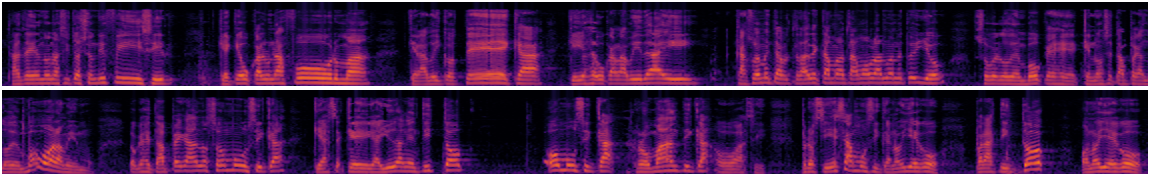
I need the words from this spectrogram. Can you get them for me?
están teniendo una situación difícil, que hay que buscarle una forma, que la discoteca, que ellos se buscan la vida ahí. Casualmente, atrás de cámara estamos hablando Neto y yo sobre los dembow que, que no se están pegando dembow ahora mismo. Lo que se están pegando son música que, hace, que ayudan en TikTok o música romántica o así. Pero si esa música no llegó para TikTok o no llegó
